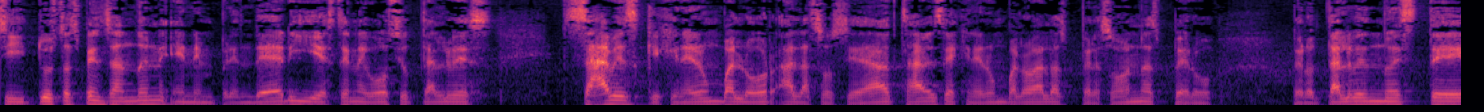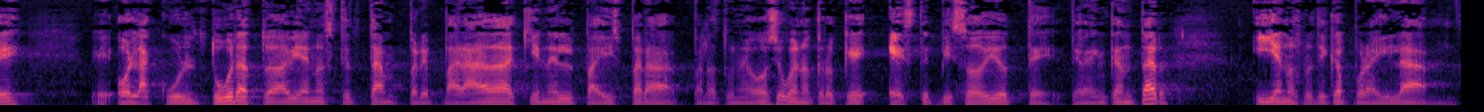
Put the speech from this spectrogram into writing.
si tú estás pensando en, en emprender y este negocio tal vez sabes que genera un valor a la sociedad, sabes que genera un valor a las personas, pero, pero tal vez no esté, eh, o la cultura todavía no esté tan preparada aquí en el país para, para tu negocio, bueno, creo que este episodio te, te va a encantar y ya nos platica por ahí la,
